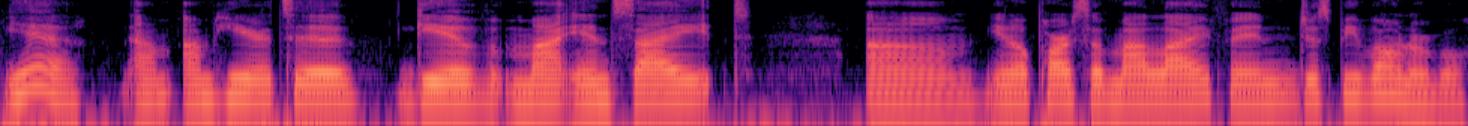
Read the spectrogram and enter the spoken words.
yeah, I'm I'm here to give my insight, um, you know, parts of my life and just be vulnerable.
